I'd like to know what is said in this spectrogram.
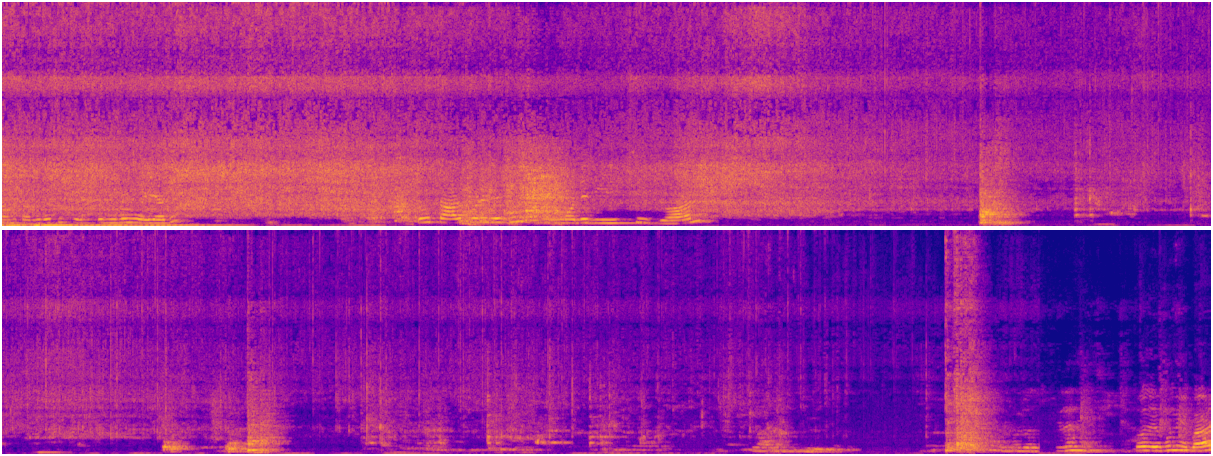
লঙ্কাগুলো একটু সেদ্ধ নিলেই হয়ে যাবে। তো তারপরে দেখুন মধ্যে দিয়ে দিচ্ছি জল তো দেখুন, এবার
